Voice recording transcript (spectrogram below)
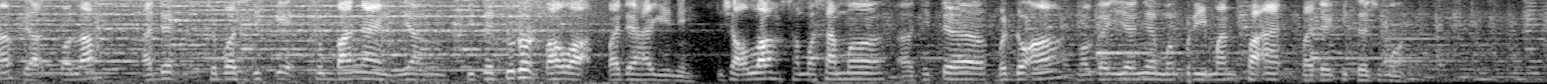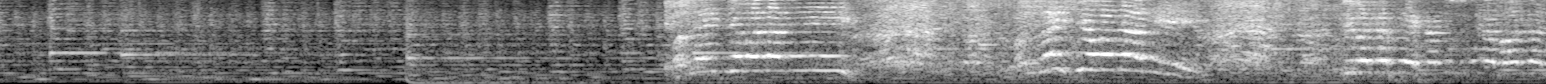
uh, pihak sekolah ada sebuah sedikit sumbangan yang kita turut bawa pada hari ini. InsyaAllah sama-sama uh, kita berdoa moga ianya memberi manfaat pada kita semua. Malaysia Madani! Malaysia Madani! Terima kasih satu kepada Bahagian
